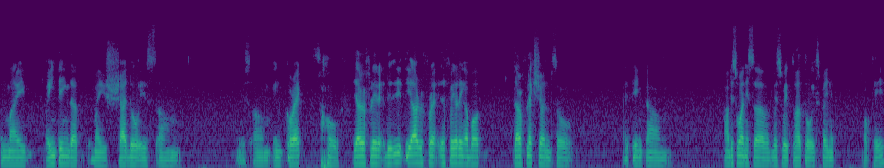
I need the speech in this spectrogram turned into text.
on my painting that my shadow is um, is um, incorrect. So they are referring they, they are referring about the reflection. So I think um, uh, this one is the uh, best way to how to explain it okay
